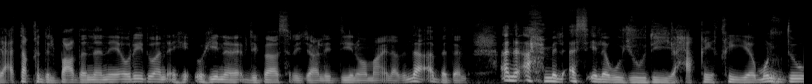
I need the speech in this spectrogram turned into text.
يعتقد البعض أنني أريد أن أهين لباس رجال الدين وما إلى ذلك. لا أبدا. أنا أحمل أسئلة وجودية حقيقية منذ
